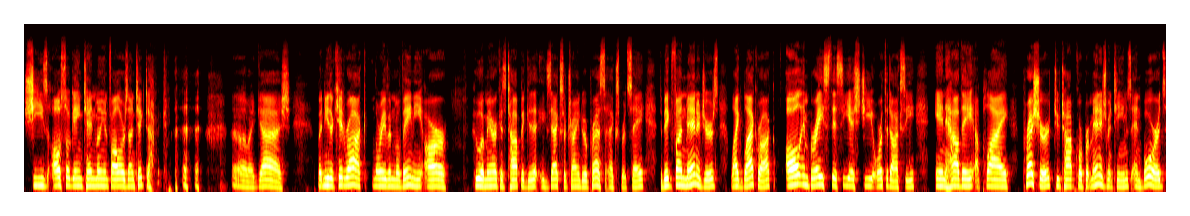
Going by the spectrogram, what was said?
She's also gained 10 million followers on tiktok Oh my gosh. But neither Kid Rock nor even Mulvaney are who America's top execs are trying to oppress, experts say. The big fund managers, like BlackRock, all embrace this ESG orthodoxy in how they apply pressure to top corporate management teams and boards,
